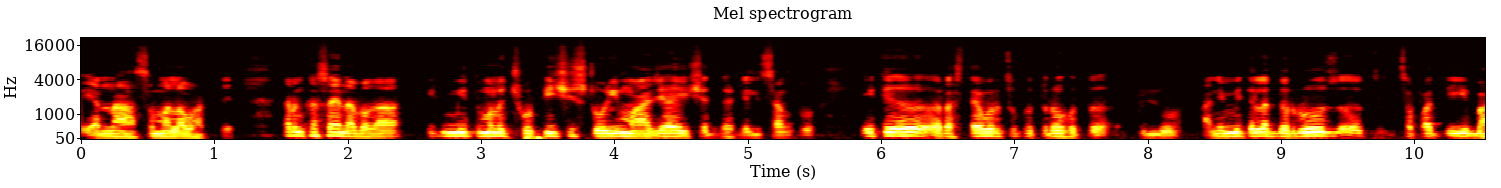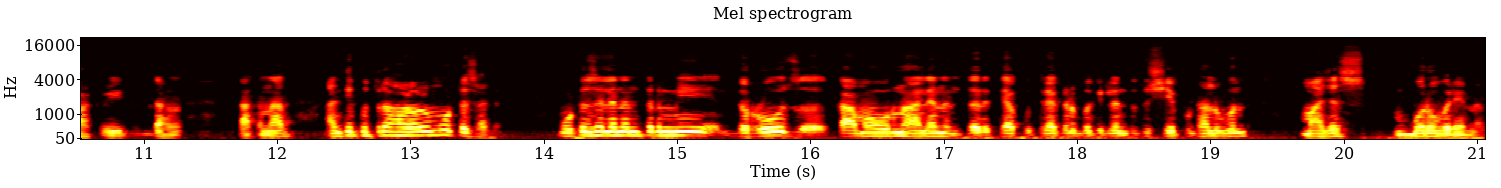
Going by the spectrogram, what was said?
यांना असं मला वाटते कारण कसं आहे ना बघा एक मी तुम्हाला छोटीशी स्टोरी माझ्या आयुष्यात घडलेली सांगतो. एक रस्त्यावरचं कुत्रं होतं पिल्लू आणि मी त्याला दररोज च- चपाती भाकरी घाल टाकणार आणि ते कुत्रं हळूहळू मोठं झालं. मोठं झाल्यानंतर मी दररोज कामावरून आल्यानंतर त्या कुत्र्याकडे बघितल्यानंतर तो शेपूट हलवून माझ्या बरोबर येणार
